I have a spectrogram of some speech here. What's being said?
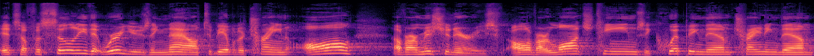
it's a facility that we're using now to be able to train all of our missionaries, all of our launch teams, equipping them, training them.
